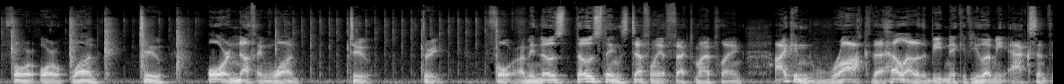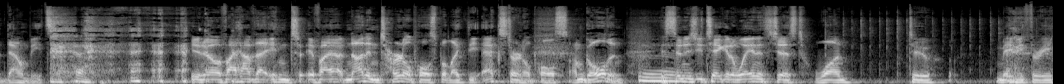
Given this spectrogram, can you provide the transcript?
four, or one, two, or nothing? One, two, three, four. I mean, those those things definitely affect my playing. I can rock the hell out of the beatnik if you let me accent the downbeats. you know, if I have that, int- if I have not internal pulse, but like the external pulse, I'm golden. As soon as you take it away and it's just one, two, maybe three,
